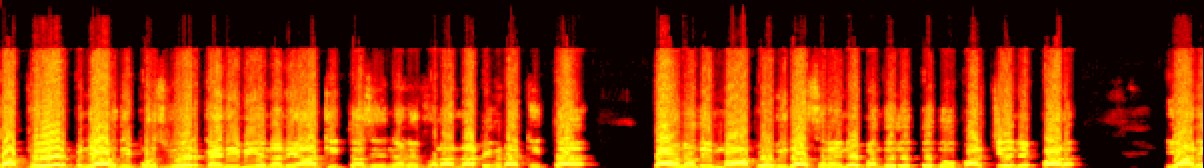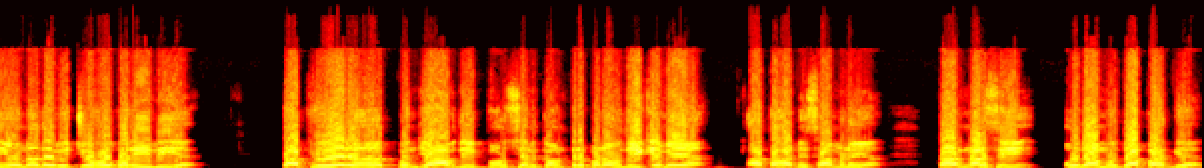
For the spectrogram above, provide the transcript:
ਤਾਂ ਫੇਰ ਪੰਜਾਬ ਦੀ ਪੁਲਿਸ ਫੇਰ ਕਹਿੰਦੀ ਵੀ ਇਹਨਾਂ ਨੇ ਆਹ ਕੀਤਾ ਸੀ, ਇਹਨਾਂ ਨੇ ਫਲਾਨਾ ਢਿੰਗੜਾ ਕੀਤਾ। ਤਾਂ ਉਹਨਾਂ ਦੀ ਮਾਂ ਪਿਓ ਵੀ ਦੱਸ ਰਹੇ ਨੇ, ਬੰਦੇ ਦੇ ਉੱਤੇ ਦੋ ਪਰਚੇ ਨੇ, ਪਰ ਯਾਨੀ ਉਹਨਾਂ ਦੇ ਵਿੱਚ ਉਹ ਬਰੀ ਵੀ ਹੈ। ਤਾਂ ਫੇਰ ਪੰਜਾਬ ਦੀ ਪੁਲਿਸ ਇਨਕਾਊਂਟਰ ਬਣਾਉਂਦੀ ਕਿਵੇਂ ਆ? ਆ ਤੁਹਾਡੇ ਸਾਹਮਣੇ ਆ। ਕਰਨਲ ਸੀ, ਉਹਦਾ ਮੁੱਦਾ ਪੱਕ ਗਿਆ।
